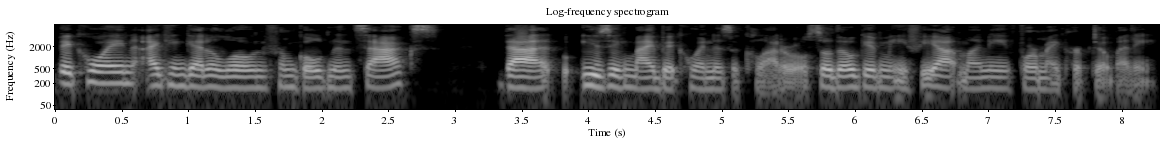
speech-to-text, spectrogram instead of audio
Bitcoin, I can get a loan from Goldman Sachs that using my Bitcoin as a collateral. So they'll give me fiat money for my crypto money.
